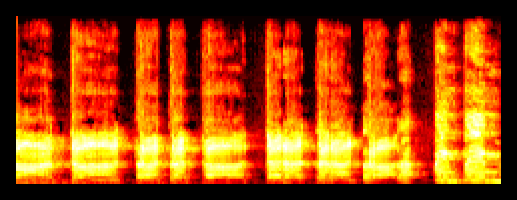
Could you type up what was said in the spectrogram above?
Da da da da da da da da da da. bim, bim.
